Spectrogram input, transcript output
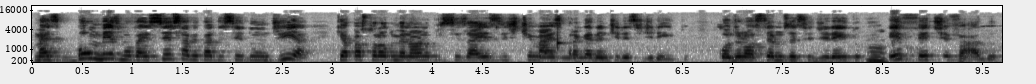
Mas bom mesmo vai ser, sabe, Padre Cido, um dia que a pastoral do menor não precisar existir mais para garantir esse direito, quando nós temos esse direito hum. efetivado.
